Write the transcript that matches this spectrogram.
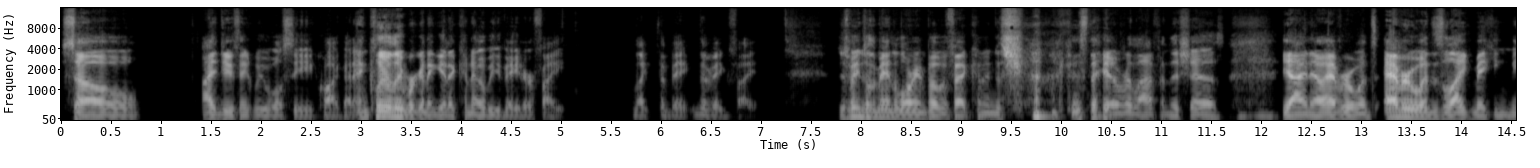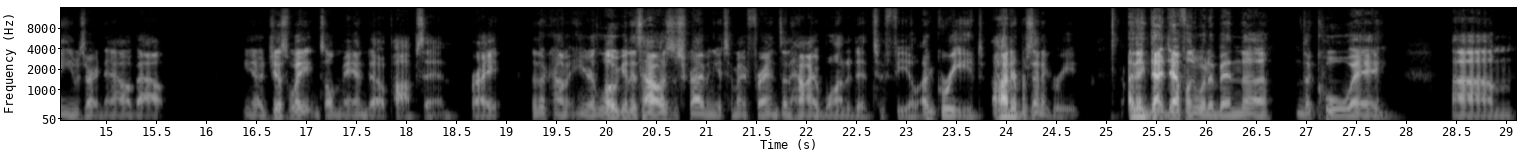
So I do think we will see Qui Gon, and clearly we're going to get a Kenobi Vader fight, like the big the big fight. Just wait until the Mandalorian Boba Fett come into the show because they overlap in the shows. Yeah, I know everyone's everyone's like making memes right now about, you know, just wait until Mando pops in, right? Another comment here. Logan is how I was describing it to my friends and how I wanted it to feel. Agreed. 100% agreed. I think that definitely would have been the the cool way um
